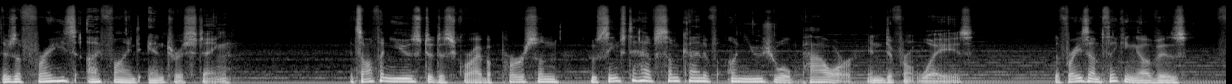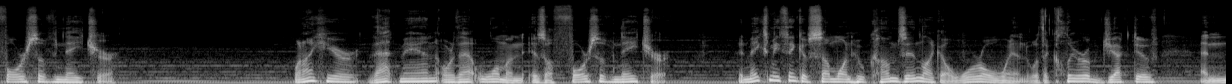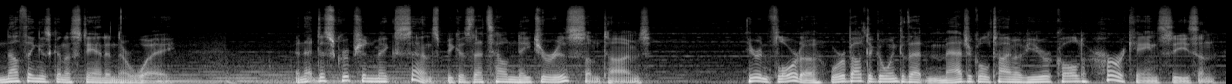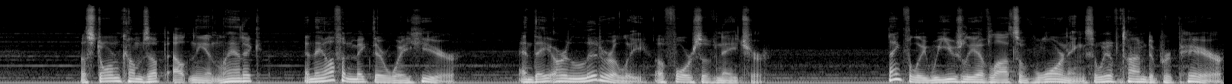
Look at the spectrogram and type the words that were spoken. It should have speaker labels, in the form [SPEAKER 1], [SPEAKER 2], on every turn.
[SPEAKER 1] There's a phrase I find interesting. It's often used to describe a person who seems to have some kind of unusual power in different ways. The phrase I'm thinking of is force of nature. When I hear that man or that woman is a force of nature, it makes me think of someone who comes in like a whirlwind with a clear objective and nothing is going to stand in their way. And that description makes sense because that's how nature is sometimes. Here in Florida, we're about to go into that magical time of year called hurricane season. A storm comes up out in the Atlantic and they often make their way here, and they are literally a force of nature. Thankfully, we usually have lots of warning, so we have time to prepare.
